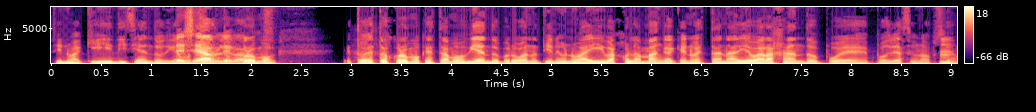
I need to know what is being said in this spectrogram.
sino aquí diciendo, digamos, Deseable, todos estos, vamos. cromos, todos estos cromos que estamos viendo, pero bueno, tiene uno ahí bajo la manga que no está nadie barajando, pues podría ser una opción,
